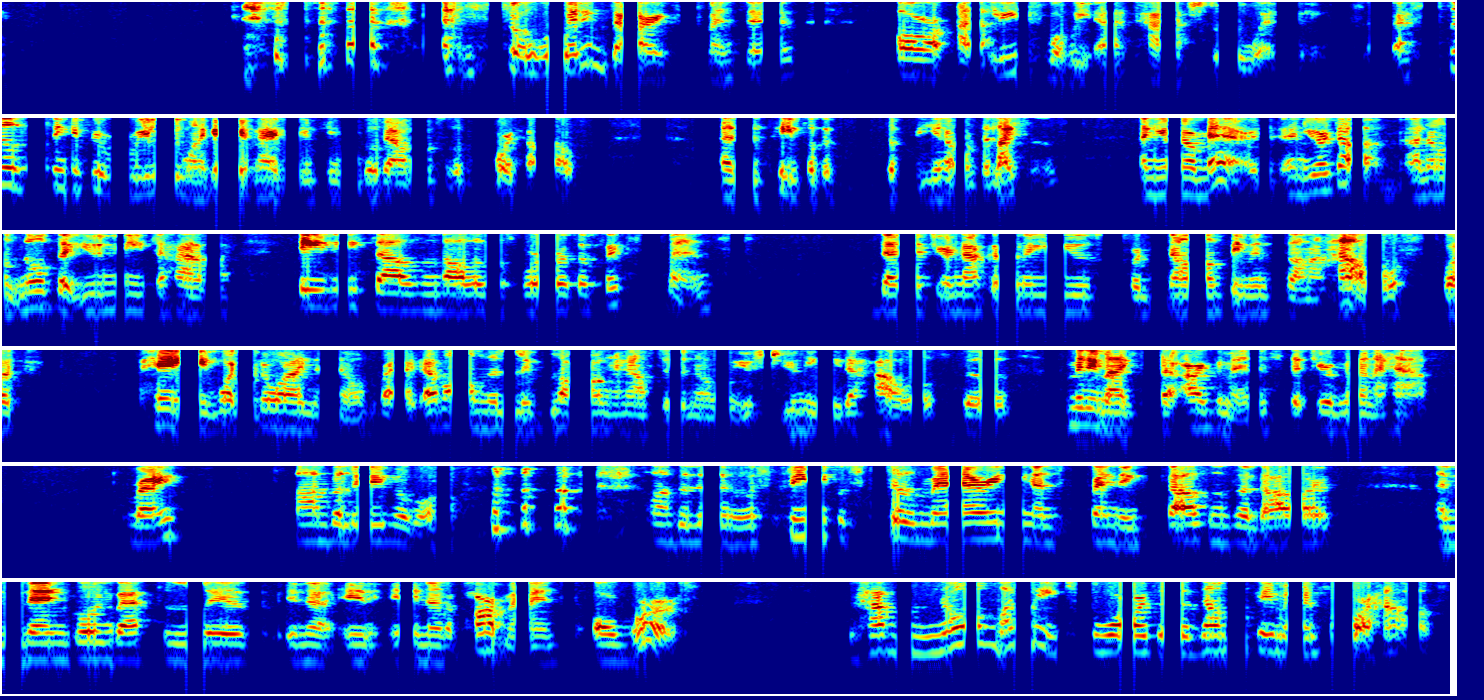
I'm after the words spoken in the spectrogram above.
so weddings are expensive or at least what we attach to the weddings. I still think if you really want to get married, you can go down to the courthouse and pay for the, the you know the license, and you're married and you're done. I don't know that you need to have eighty thousand dollars worth of expense that you're not going to use for down payments on a house. But hey, what do I know, right? I've only lived long enough to know if you need a house to minimize the arguments that you're going to have, right? Unbelievable. Unbelievable. People still marrying and spending thousands of dollars and then going back to live in, a, in, in an apartment or worse. Have no money towards a down payment for a house.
